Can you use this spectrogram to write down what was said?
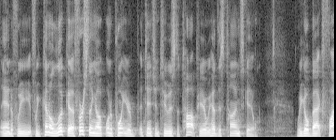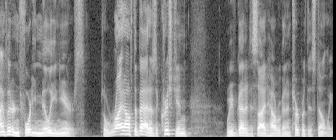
And if we, if we kind of look, uh, first thing I want to point your attention to is the top here. We have this time scale. We go back 540 million years. So right off the bat, as a Christian, we've got to decide how we're going to interpret this, don't we?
